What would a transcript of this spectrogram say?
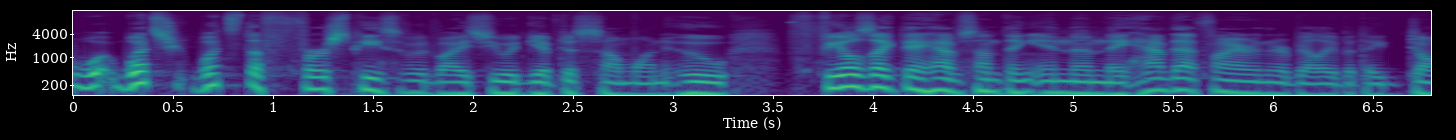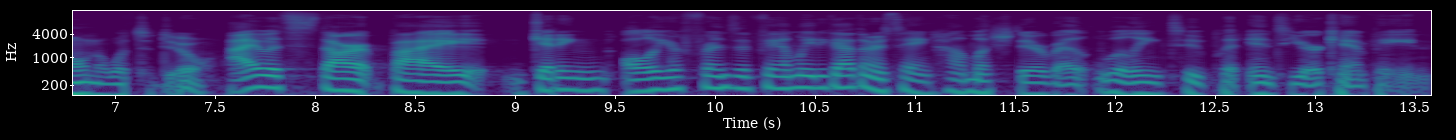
what's what's the first piece of advice you would give to someone who feels like they have something in them they have that fire in their belly but they don't know what to do? I would start by getting all your friends and family together and saying how much they're re- willing to put into your campaign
